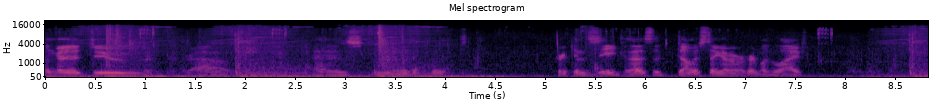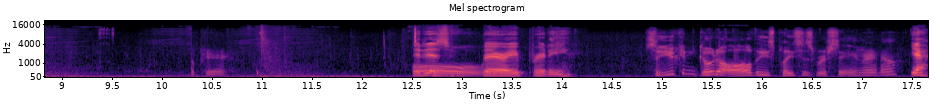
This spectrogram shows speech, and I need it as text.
I'm gonna do crouch as freaking Z, because that's the dumbest thing I've ever heard in my life. Up here. It is very pretty. So you can go to all these places we're seeing right now? Yeah,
